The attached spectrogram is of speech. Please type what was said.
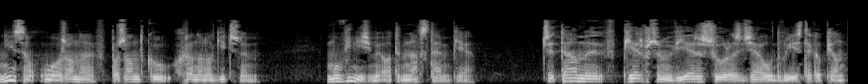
nie są ułożone w porządku chronologicznym. Mówiliśmy o tym na wstępie. Czytamy w pierwszym wierszu rozdziału 25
